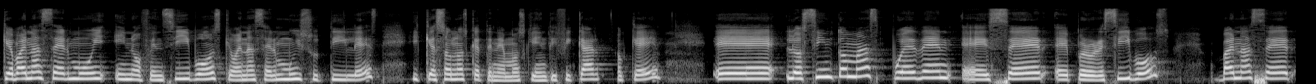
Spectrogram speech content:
que van a ser muy inofensivos, que van a ser muy sutiles y que son los que tenemos que identificar, ¿ok? Eh, los síntomas pueden eh, ser eh, progresivos, van a ser,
